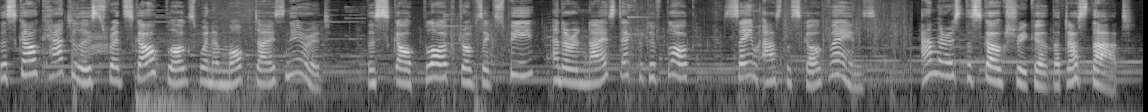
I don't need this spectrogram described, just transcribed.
The Sculk catalyst spreads Sculk blocks when a mob dies near it. The Sculk block drops XP and are a nice decorative block, same as the Sculk veins. And there is the Sculk Shrieker that does that.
